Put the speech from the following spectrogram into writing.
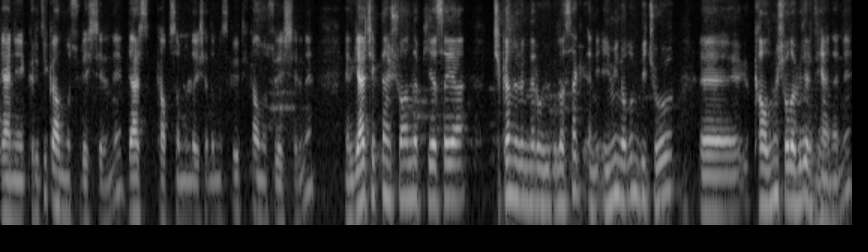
yani kritik alma süreçlerini, ders kapsamında yaşadığımız kritik alma süreçlerini yani gerçekten şu anda piyasaya çıkan ürünleri uygulasak hani emin olun birçoğu e, kalmış olabilirdi yani hani.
